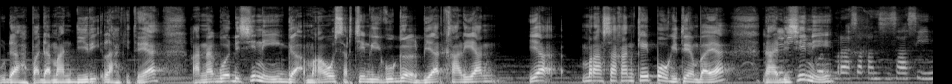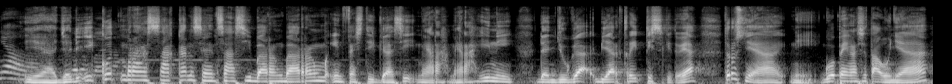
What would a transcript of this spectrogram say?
udah pada mandiri lah gitu ya. Karena gue di sini nggak mau searching di Google biar kalian ya merasakan kepo gitu ya Mbak ya. Nah, Jadi di sini ikut merasakan sensasinya. Iya, jadi Bareng-bareng. ikut merasakan sensasi bareng-bareng menginvestigasi merah-merah ini dan juga biar kritis gitu ya. Terusnya, nih, gue pengen ngasih taunya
